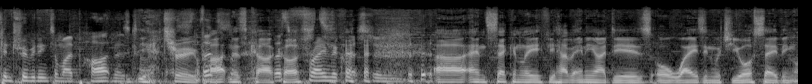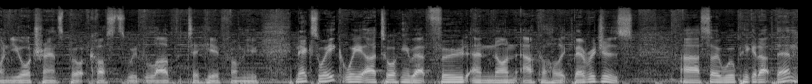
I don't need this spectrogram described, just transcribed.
contributing to my partner's car. Yeah, true, Let's- partner's car let's costs. Frame the question. Uh, and secondly, if you have any ideas or ways in which you're saving on your transport costs, we'd love to hear from you. Next week, we are talking about food and non alcoholic beverages. Uh, so we'll pick it up then.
